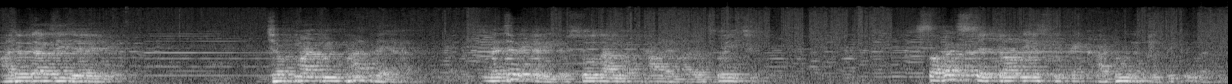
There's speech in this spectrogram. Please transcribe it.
માધવદાસજી જ્યારે જપમાંથી ઊભા થયા, નજર કરી તો સોનાનો થાળ એમાં રસોઈ છે. સહજ છે ત્રણ દિવસથી કંઈ ખાધું નથી, પીધું નથી.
